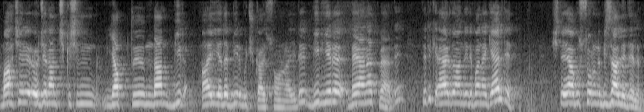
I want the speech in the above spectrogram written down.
Bahçeli Öcalan çıkışının yaptığından bir ay ya da bir buçuk ay sonraydı. Bir yere beyanat verdi. Dedi ki Erdoğan dedi bana geldi. İşte ya bu sorunu biz halledelim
